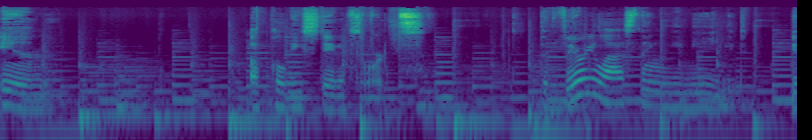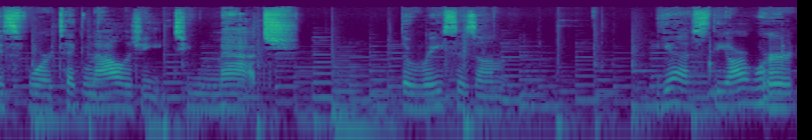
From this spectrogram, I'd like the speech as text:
in a police state of sorts. The very last thing we need is for technology to match the racism. Yes, the R word,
